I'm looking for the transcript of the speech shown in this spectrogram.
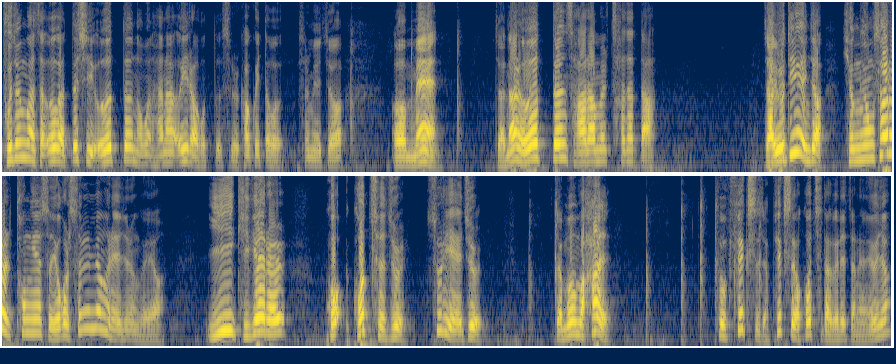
부정관사 어가 뜻이 어떤 혹은 하나의라고 뜻을 갖고 있다고 설명했죠. A man. 자, 나는 어떤 사람을 찾았다. 자, 요 뒤에 이제 형용사를 통해서 이걸 설명을 해주는 거예요. 이 기계를 고, 고쳐줄, 수리해줄. 자, 뭐, 뭐, 할. To fix죠. fix가 고치다 그랬잖아요. 그죠?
